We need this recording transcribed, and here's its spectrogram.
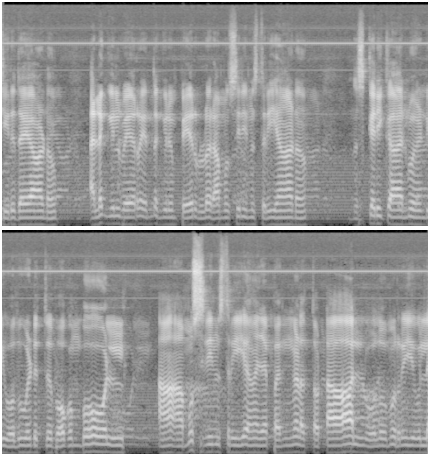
ചിരുതയാണ് അല്ലെങ്കിൽ വേറെ എന്തെങ്കിലും പേരുള്ള ഒരു അമുസ്ലിം സ്ത്രീയാണ്. നിസ്കരിക്കാൻ വേണ്ടി ഒതുവെടുത്ത് പോകുമ്പോൾ ആ അമുസ്ലിം സ്ത്രീയായ പെങ്ങളെ തൊട്ടാൽ ഒതുമുറിയൂല?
